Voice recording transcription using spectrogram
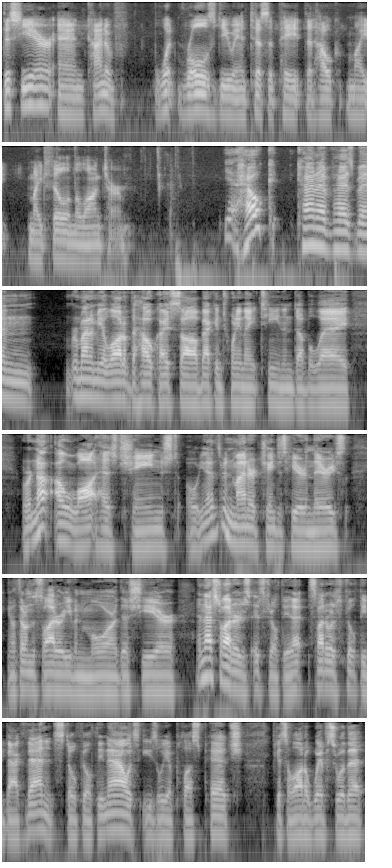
this year, and kind of what roles do you anticipate that Houck might might fill in the long term? Yeah, Houck kind of has been reminding me a lot of the Houck I saw back in 2019 in Double A, not a lot has changed. Oh, you know, there's been minor changes here and there. He's you know, throwing the slider even more this year. And that slider is, is filthy. That slider was filthy back then. It's still filthy now. It's easily a plus pitch. Gets a lot of whiffs with it.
